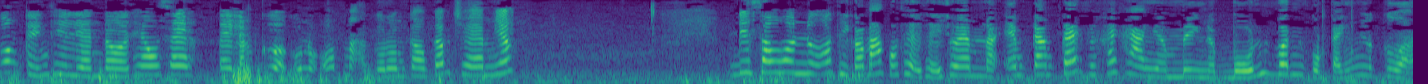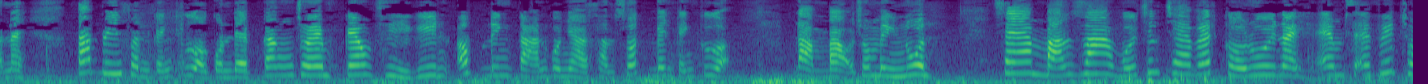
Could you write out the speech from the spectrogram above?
Gương kính thì liền đời theo xe. Đây lắm cửa cũng được ốp mạ chrome cao cấp cho em nhé. Đi sâu hơn nữa thì các bác có thể thấy cho em là em cam kết với khách hàng nhà mình là bốn vân của cánh cửa này. Táp đi phần cánh cửa còn đẹp căng cho em. Keo chỉ gin, ốc đinh tán của nhà sản xuất bên cánh cửa. Đảm bảo cho mình luôn. Xe em bán ra với chiếc che vest Cruze này, em sẽ viết cho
